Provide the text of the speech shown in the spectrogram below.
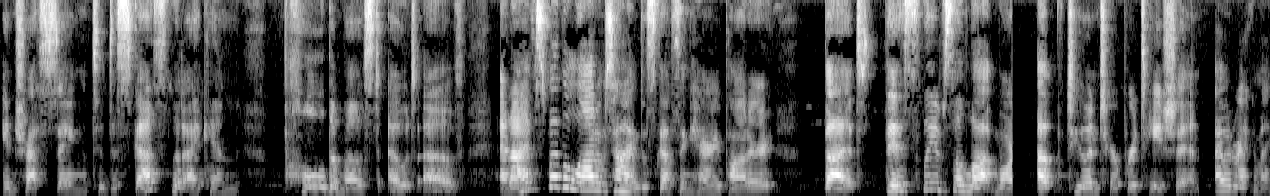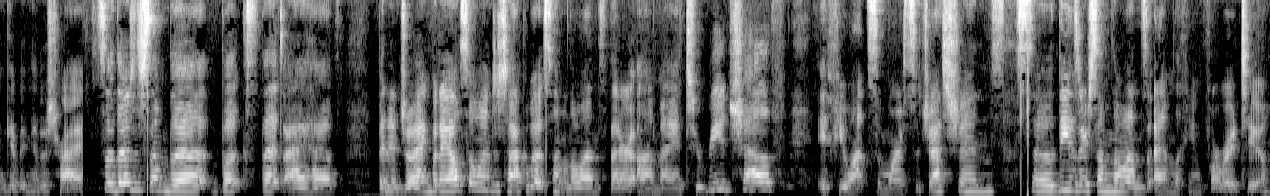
interesting to discuss, that I can pull the most out of. And I've spent a lot of time discussing Harry Potter, but this leaves a lot more up to interpretation. I would recommend giving it a try. So those are some of the books that I have been enjoying, but I also wanted to talk about some of the ones that are on my to-read shelf if you want some more suggestions. So these are some of the ones I'm looking forward to.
